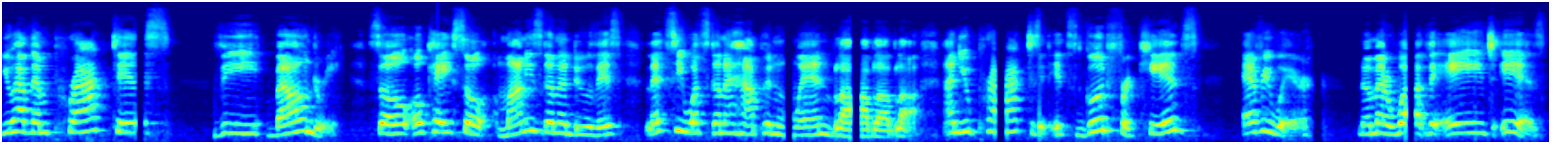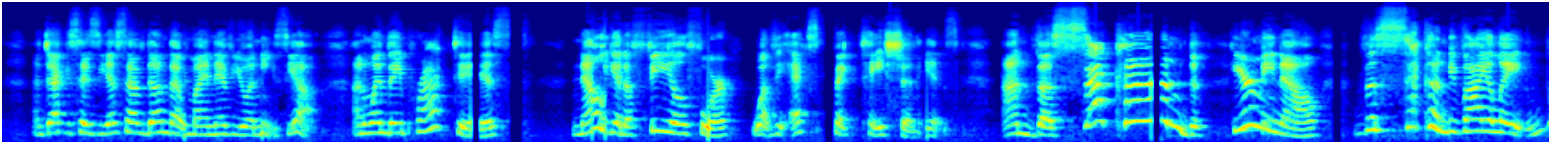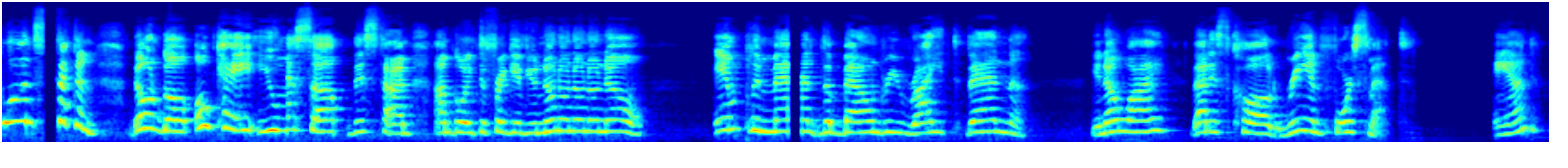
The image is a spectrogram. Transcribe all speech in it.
You have them practice the boundary. So, okay, so mommy's gonna do this. Let's see what's gonna happen when blah, blah, blah. And you practice it. It's good for kids everywhere, no matter what the age is. And Jackie says, Yes, I've done that with my nephew and niece. Yeah. And when they practice, now they get a feel for what the expectation is. And the second, hear me now, the second they violate, one second, don't go, okay, you mess up this time, I'm going to forgive you. No, no, no, no, no. Implement the boundary right then. You know why? That is called reinforcement. And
